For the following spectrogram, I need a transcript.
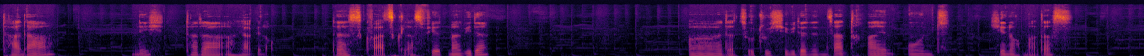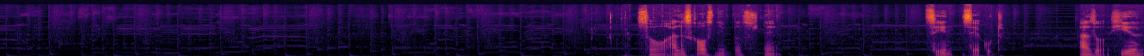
Tada. Nicht Tada. Ach ja, genau. Das Quarzglas fehlt mal wieder. Äh, dazu tue ich hier wieder den Sand rein und hier nochmal das. So, alles rausnehmen, das schnell. 10, sehr gut. Also hier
